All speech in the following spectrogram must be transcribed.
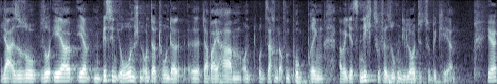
ja, also so, so eher, eher ein bisschen ironischen Unterton da, äh, dabei haben und, und Sachen auf den Punkt bringen, aber jetzt nicht zu versuchen, die Leute zu bekehren. Ja,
